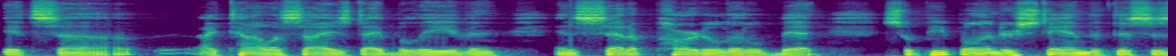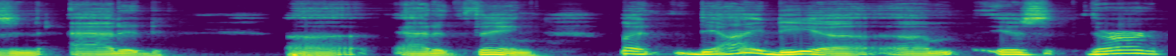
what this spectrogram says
it's uh, italicized, I believe, and and set apart a little bit, so people understand that this is an added uh, added thing. But the idea um, is there are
